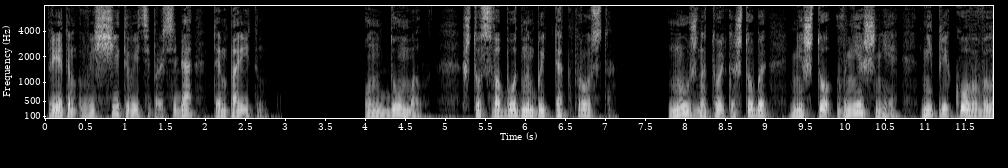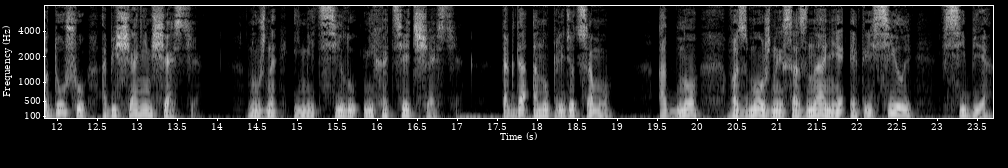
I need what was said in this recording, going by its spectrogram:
при этом высчитывайте про себя темпоритм. Он думал, что свободным быть так просто. Нужно только, чтобы ничто внешнее не приковывало душу обещанием счастья. Нужно иметь силу не хотеть счастья. Тогда оно придет само. Одно возможное сознание этой силы в себе.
